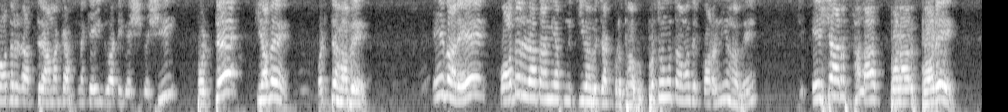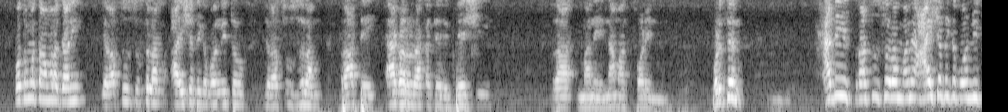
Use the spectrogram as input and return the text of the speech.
কদরের রাত্রে আমাকে আপনাকে এই দোয়াটি বেশি বেশি পড়তে কি হবে? পড়তে হবে। এবারে কদরের রাত আমি আপনি কীভাবে জাগ্রত হব? প্রথমত আমাদের করণীয় হবে যে এশার সালাদ পড়ার পরে প্রথমত আমরা জানি যে রাসূল সাল্লাম আয়েশা থেকে বর্ণিত যে রাসূল সাল্লাম রাতে এগারো রাকাতের বেশি মানে নামাজ পড়েননি। পড়েছেন? হাদিস রাসূল সাল্লাম মানে আয়েশা থেকে বর্ণিত,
